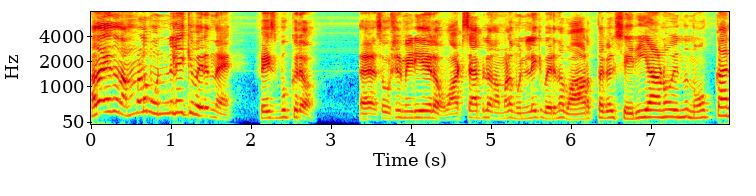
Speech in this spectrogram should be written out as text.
അതായത് നമ്മൾ മുന്നിലേക്ക് വരുന്ന ഫേസ്ബുക്കിലോ സോഷ്യൽ മീഡിയയിലോ വാട്സാപ്പിലോ നമ്മളെ മുന്നിലേക്ക് വരുന്ന വാർത്തകൾ ശരിയാണോ എന്ന് നോക്കാൻ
